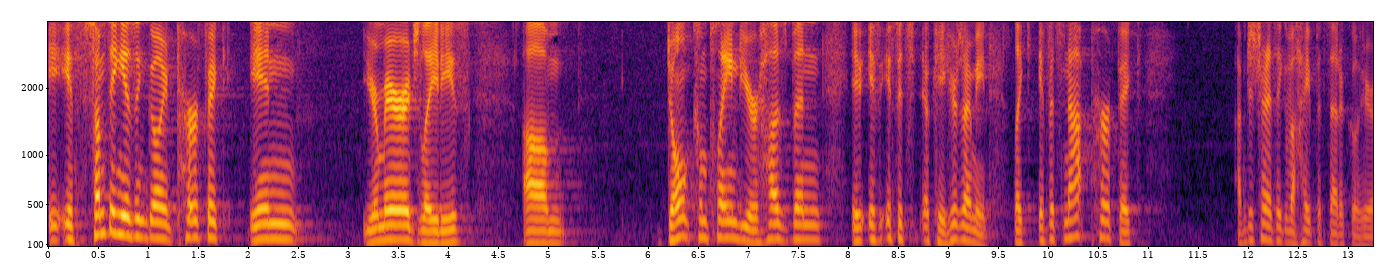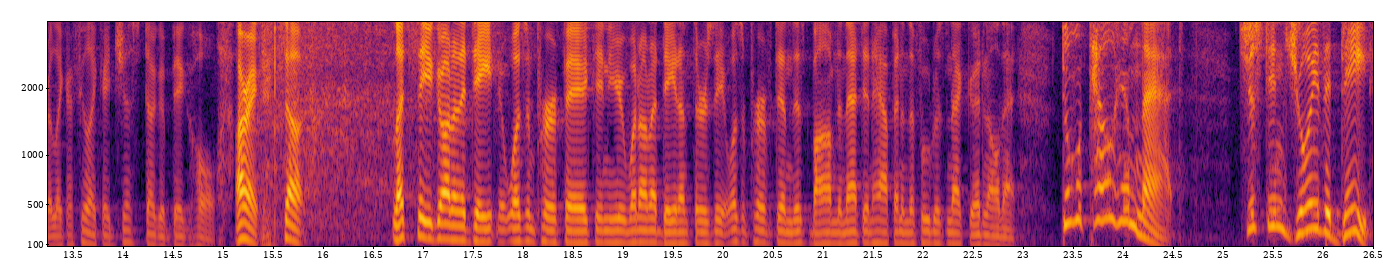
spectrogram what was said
if something isn't going perfect in your marriage, ladies, um, don't complain to your husband. If, if, it's, okay, here's what I mean. Like, if it's not perfect, I'm just trying to think of a hypothetical here. Like, I feel like I just dug a big hole. All right, so let's say you go out on a date and it wasn't perfect, and you went on a date on Thursday, it wasn't perfect, and this bombed, and that didn't happen, and the food wasn't that good, and all that. Don't tell him that. Just enjoy the date.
